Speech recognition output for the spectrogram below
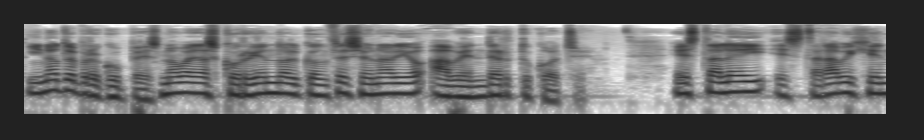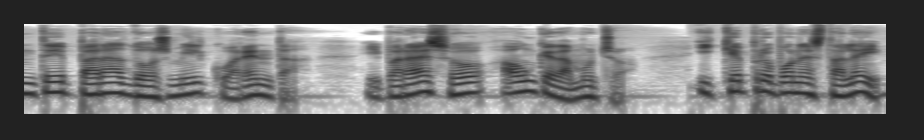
Y no te preocupes, no vayas corriendo al concesionario a vender tu coche. Esta ley estará vigente para 2040 y para eso aún queda mucho. ¿Y qué propone esta ley?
